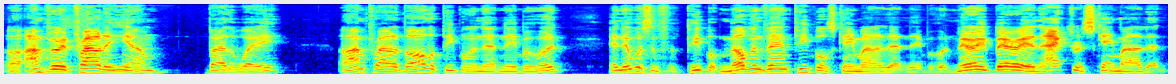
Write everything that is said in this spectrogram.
Uh, I'm very proud of him, by the way. I'm proud of all the people in that neighborhood. And there was some people, Melvin Van Peebles came out of that neighborhood. Mary Berry, an actress, came out of that.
